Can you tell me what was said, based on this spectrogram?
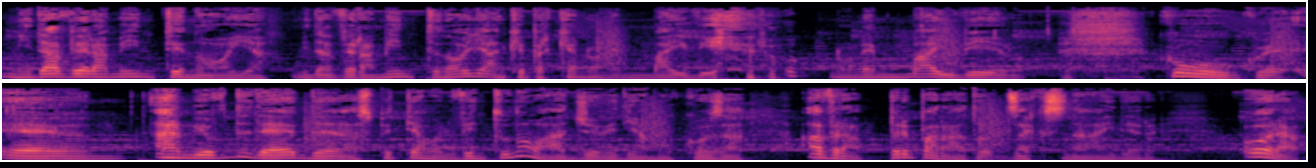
mi dà veramente noia, mi dà veramente noia anche perché non è mai vero, non è mai vero. Comunque, eh, Army of the Dead aspettiamo il 21 maggio e vediamo cosa avrà preparato Zack Snyder. Ora,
